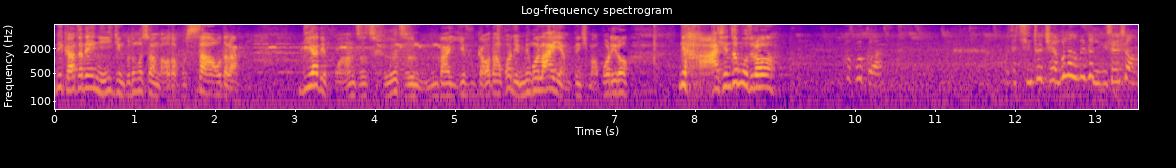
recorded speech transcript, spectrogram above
你刚才两年已经跟着我身上闹到不少的了。你要的房子、车子、名牌、衣服、高档化妆品我哪一样东西没把你咯？你还想做么子喽？我不管，我的青春全部浪费在你身上了。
